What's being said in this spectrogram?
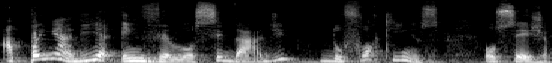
apanharia em velocidade do Floquinhos. Ou seja,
